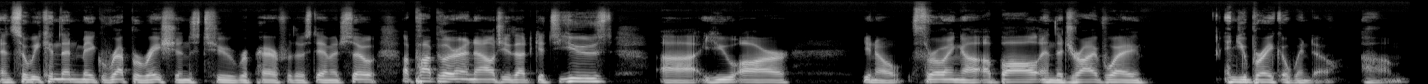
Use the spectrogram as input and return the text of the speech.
And so we can then make reparations to repair for those damage. So a popular analogy that gets used, uh, you are, you know, throwing a, a, ball in the driveway and you break a window. Um,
